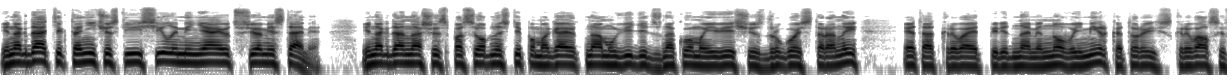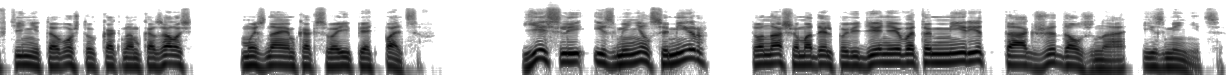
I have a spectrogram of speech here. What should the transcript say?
Иногда тектонические силы меняют все местами. Иногда наши способности помогают нам увидеть знакомые вещи с другой стороны. Это открывает перед нами новый мир, который скрывался в тени того, что, как нам казалось, мы знаем как свои пять пальцев. Если изменился мир, то наша модель поведения в этом мире также должна измениться.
